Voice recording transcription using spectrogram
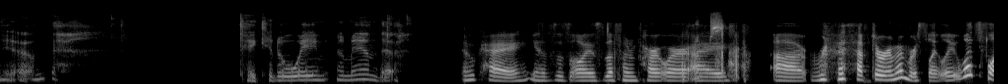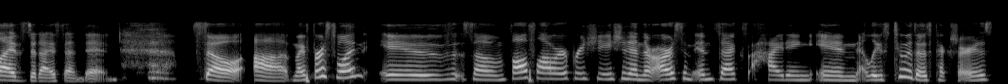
And take it away, Amanda. Okay. Yeah, this is always the fun part where I uh, have to remember slightly what slides did I send in? So uh, my first one is some fall flower appreciation, and there are some insects hiding in at least two of those pictures.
